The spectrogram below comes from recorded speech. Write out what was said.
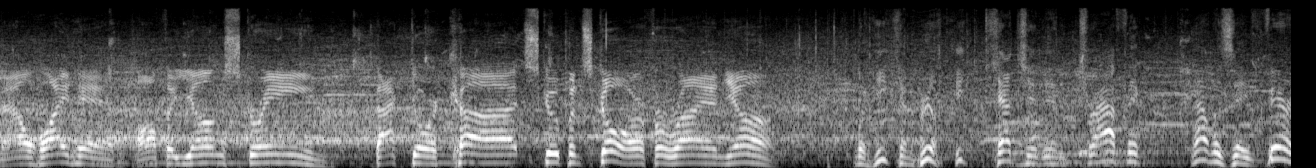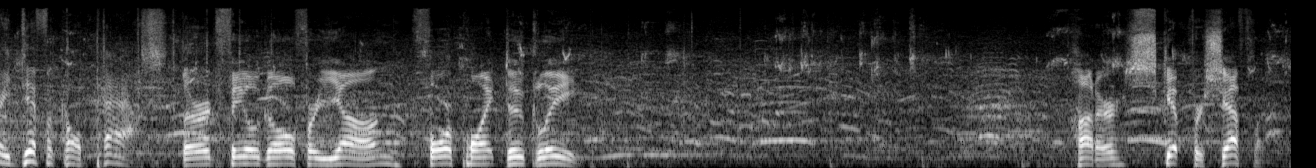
Now Whitehead off a Young screen. Backdoor cut, scoop and score for Ryan Young. But he can really catch it in traffic. That was a very difficult pass. Third field goal for Young, four-point Duke lead. Hunter skip for Schieffelin.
